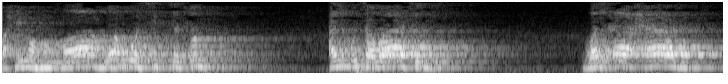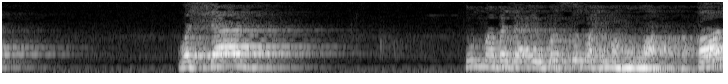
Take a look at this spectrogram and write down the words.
رحمه الله وهو ستة المتواتر والآحاد والشاذ. ثم بدأ يفصل رحمه الله فقال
